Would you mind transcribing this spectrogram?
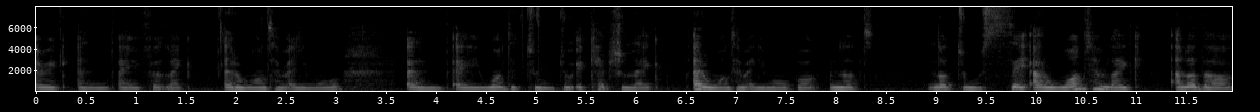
Erik and I felt like I don't want him anymore. And I wanted to do a caption like, I don't want him anymore, but not not to say I don't want him like another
